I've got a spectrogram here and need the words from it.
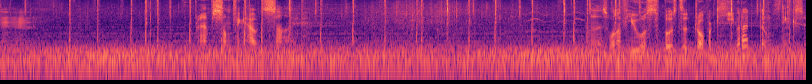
Hmm. Perhaps something outside. Unless one of you was supposed to drop a key, but I don't think so.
